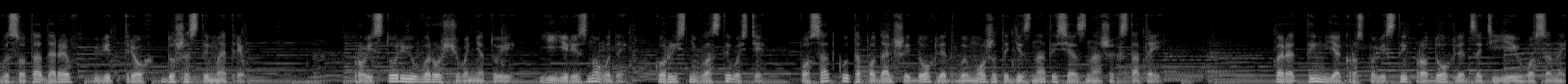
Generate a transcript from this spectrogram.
висота дерев від 3 до 6 метрів. Про історію вирощування туї, її різновиди, корисні властивості, посадку та подальший догляд ви можете дізнатися з наших статей. Перед тим як розповісти про догляд за тією восени,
